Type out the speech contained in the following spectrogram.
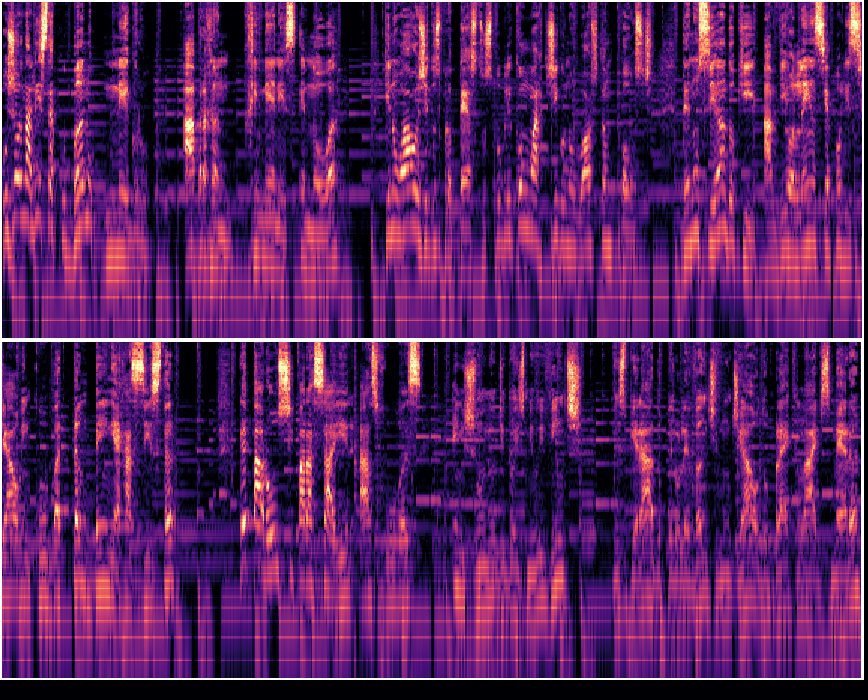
O jornalista cubano negro Abraham Jiménez Enoa, que no auge dos protestos publicou um artigo no Washington Post denunciando que a violência policial em Cuba também é racista, preparou-se para sair às ruas em junho de 2020, inspirado pelo levante mundial do Black Lives Matter,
